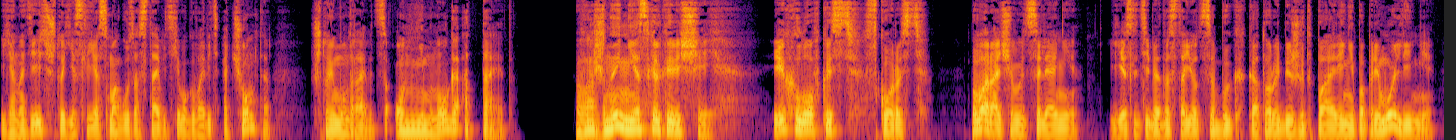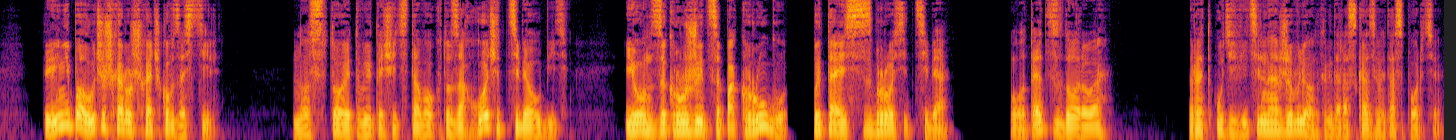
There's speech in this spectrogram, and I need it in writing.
Я надеюсь, что если я смогу заставить его говорить о чем-то, что ему нравится, он немного оттает. Важны несколько вещей. Их ловкость, скорость, поворачиваются ли они. Если тебе достается бык, который бежит по арене по прямой линии, ты не получишь хороших очков за стиль. Но стоит вытащить того, кто захочет тебя убить, и он закружится по кругу, пытаясь сбросить тебя. Вот это здорово. Ред удивительно оживлен, когда рассказывает о спорте.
